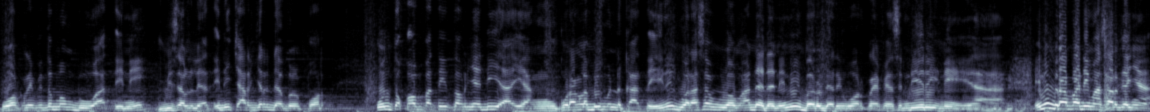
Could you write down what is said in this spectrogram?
Warcraft itu membuat ini bisa lu lihat ini charger double port untuk kompetitornya dia yang kurang lebih mendekati ini gua rasa belum ada dan ini baru dari Warcraft sendiri nih ya ini berapa nih mas harganya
